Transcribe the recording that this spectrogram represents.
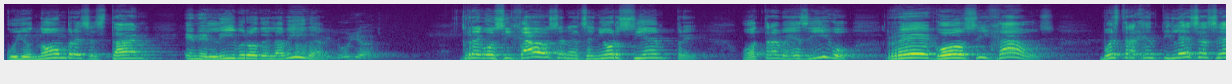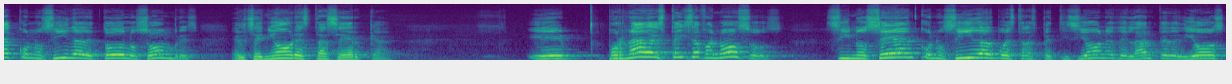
cuyos nombres están en el libro de la vida. Regocijados en el Señor siempre. Otra vez digo, regocijaos. Vuestra gentileza sea conocida de todos los hombres. El Señor está cerca. por nada estéis afanosos, sino sean conocidas vuestras peticiones delante de Dios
